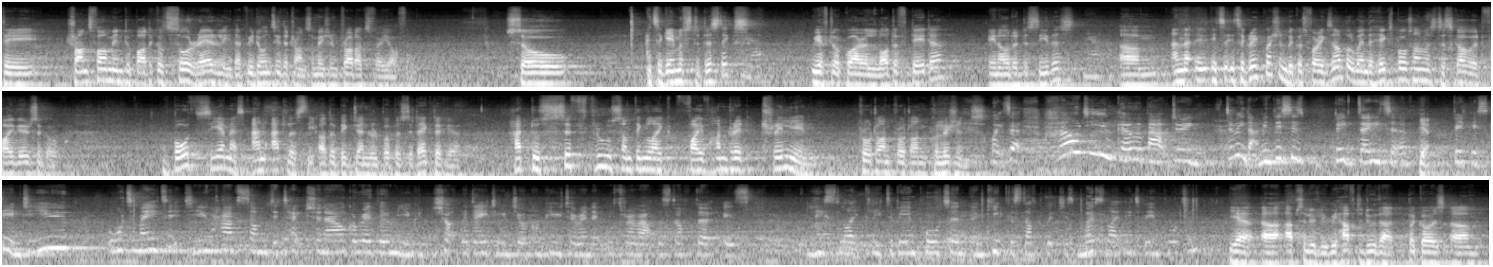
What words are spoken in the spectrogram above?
they transform into particles so rarely that we don't see the transformation products very often. So it's a game of statistics. Yeah. We have to acquire a lot of data in order to see this. Yeah. Um, and it's, it's a great question because, for example, when the Higgs boson was discovered five years ago, both CMS and ATLAS, the other big general purpose detector here, had to sift through something like 500 trillion proton proton collisions. Wait, so how do you go about doing doing that? I mean, this is big data Yeah. biggest scheme. Do you automate it? Do you have some detection algorithm? You can chuck the data into your computer and it will throw out the stuff that is least likely to be important and keep the stuff which is most likely to be important? Yeah, uh, absolutely. We have to do that because um,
